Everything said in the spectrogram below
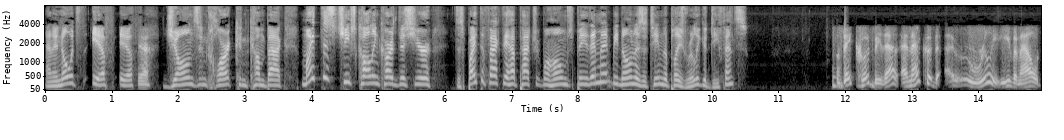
And I know it's if if yeah. Jones and Clark can come back. Might this Chiefs calling card this year, despite the fact they have Patrick Mahomes, be they might be known as a team that plays really good defense? They could be that, and that could uh, really even out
